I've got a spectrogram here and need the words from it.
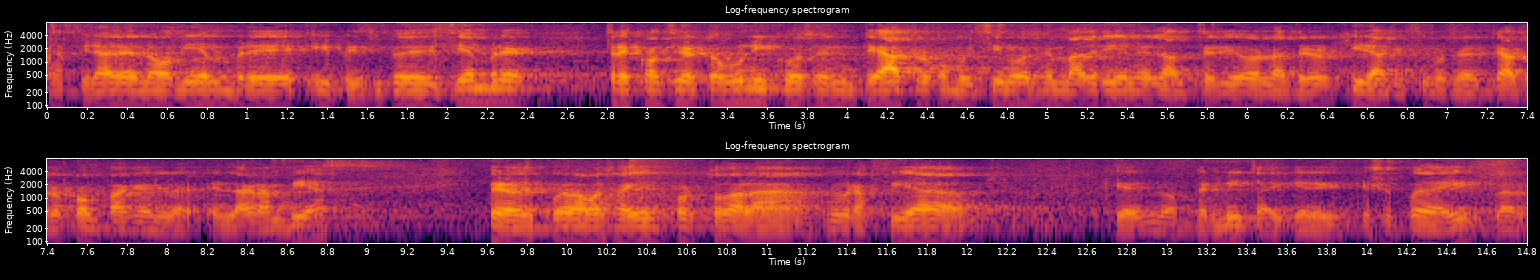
a finales de noviembre y principios de diciembre, tres conciertos únicos en teatro, como hicimos en Madrid en el anterior, la anterior gira que hicimos en el Teatro Compact en la Gran Vía pero después vamos a ir por toda la geografía que nos permita y que, que se pueda ir, claro.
